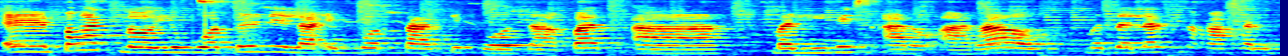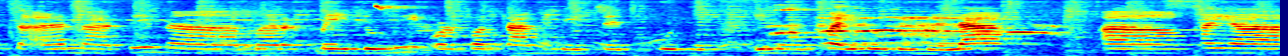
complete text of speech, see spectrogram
And pangatlo, yung water nila, importante po, dapat ah, malinis araw-araw. Madalas nakakaligtaan natin na mar- may dumi or contaminated po yung inom, painumin nila. Ah, kaya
